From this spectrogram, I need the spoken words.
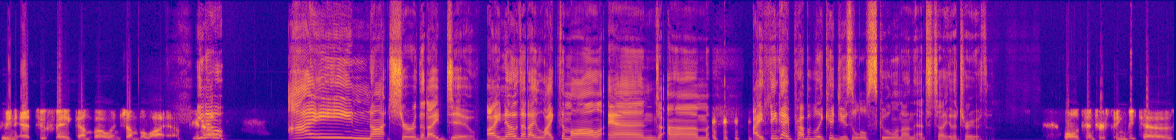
between etouffee, gumbo, and jambalaya? You, You know, I'm not sure that I do. I know that I like them all, and um, I think I probably could use a little schooling on that to tell you the truth. Well, it's interesting because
